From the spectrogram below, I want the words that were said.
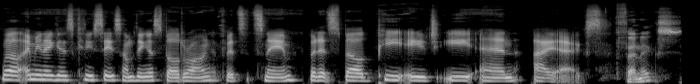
Well, I mean, I guess can you say something is spelled wrong if it's its name? But it's spelled P H E N I X. Phoenix?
